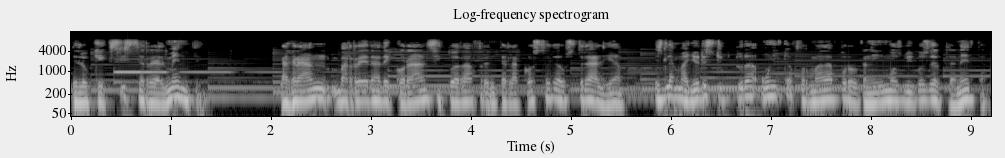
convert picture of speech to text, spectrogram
de lo que existe realmente. La gran barrera de coral situada frente a la costa de Australia es la mayor estructura única formada por organismos vivos del planeta,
